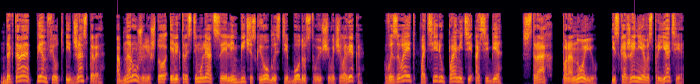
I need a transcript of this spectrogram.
Доктора Пенфилд и Джаспера обнаружили, что электростимуляция лимбической области бодрствующего человека вызывает потерю памяти о себе страх, паранойю, искажение восприятия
